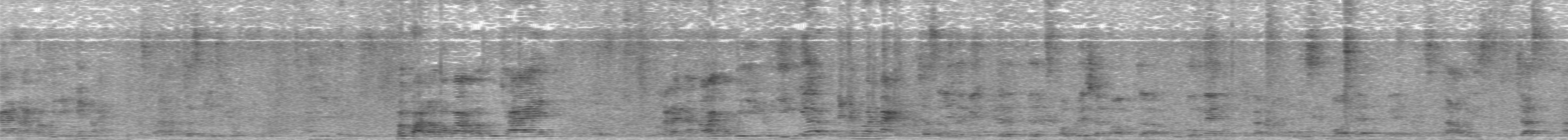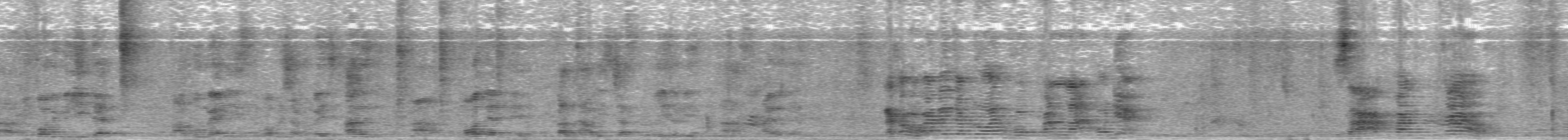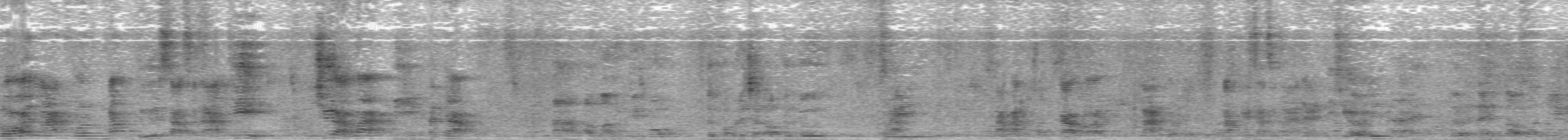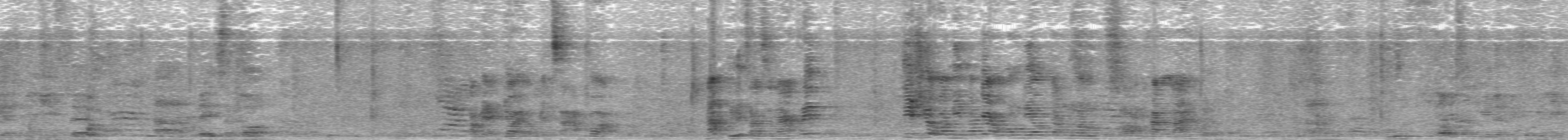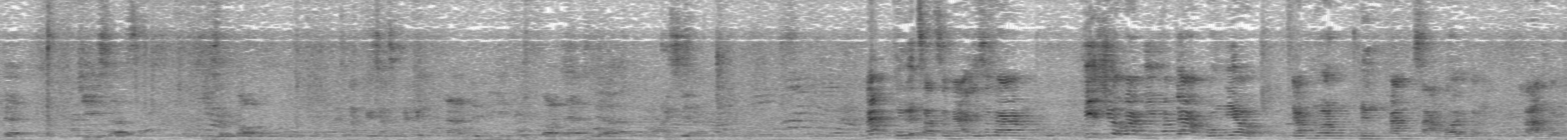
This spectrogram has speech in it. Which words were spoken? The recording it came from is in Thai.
ชายน้อยกว่าผู้หญิงนิดหน่อยก็ซื้อสิวเมื่อก่อนเราบอกว่าว่าผู้ชายอะไรนะน้อยกว่าผู้หญิงผู้หญิงเยอะเป็นจำนวนมาก just a little bit the the population of the women is more than men now is just uh, before we believe that uh, women is the population of women is higher, uh, more than men but now i s just a little bit uh, higher than men แล้วก็บอกว่าในจำนวน6,000ล้านคนเนี่ย3,900ล้านคนนับถือศาสนาที่เชื่อว่ามีพระเจ้า among people the population of the world 3,900ล้านคนนับถือศาสนาที่เชื่อ39 39 million believe that uh, there is a God เขาแบ่งย่อยออกเป็น3ข้อ นับถือศาสนาคริสต์ที่เชื่อว่ามีพระเจ้าองค์เดียวจำนวนสองพันล้านคน Two thousand million people believe that Jesus is a God. And they believe in God and they are Christian. นับถือศาสนาอิสลามที่เชื่อว่ามีพระเจ้าองค์เดียวจำนวน 1,300คนล้านคน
